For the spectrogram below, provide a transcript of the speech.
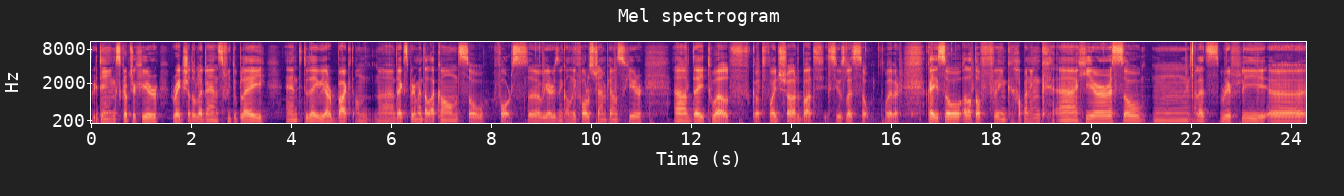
Greetings, Kropcio here, Raid Shadow Legends, free to play, and today we are back on uh, the experimental account, so Force. Uh, we are using only Force champions here. Uh, day 12, got Void Shard, but it's useless, so whatever. Okay, so a lot of thing happening uh, here, so um, let's briefly uh,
